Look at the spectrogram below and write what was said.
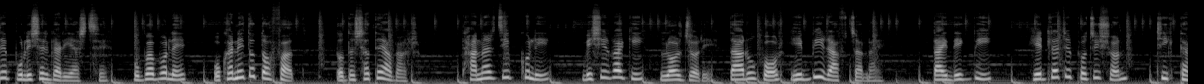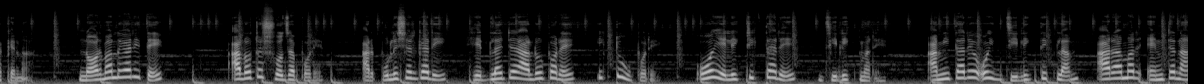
যে পুলিশের গাড়ি আসছে? হুবা বলে, ওখানেই তো তফাত তোদের সাথে আমার থানার জিপগুলি বেশিরভাগই লরজরে তার উপর হেভি রাফ চালায়। তাই দেখবি, হেডলাইটের পজিশন ঠিক থাকে না। নর্মাল গাড়িতে আলোটা সোজা পড়ে, আর পুলিশের গাড়ি হেডলাইটের আলো পড়ে একটু উপরে। ও ইলেকট্রিক তারে ঝিলিক মারে। আমি তারে ওই ঝিলিক দেখলাম, আর আমার অ্যান্টেনা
